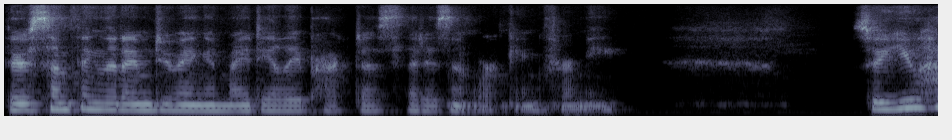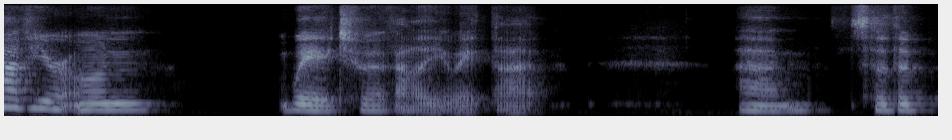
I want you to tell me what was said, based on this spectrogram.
there's something that I'm doing in my daily practice that isn't working for me. So you have your own way to evaluate that. Um, so the,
